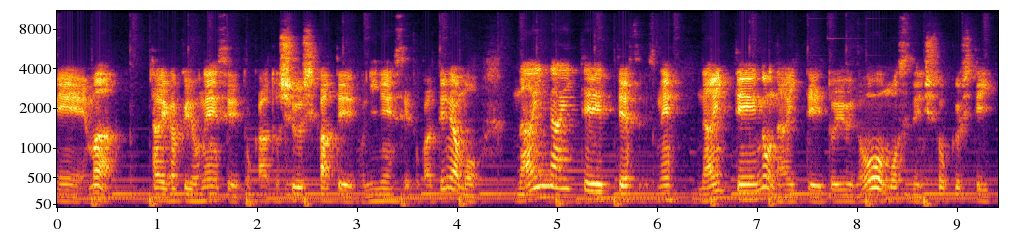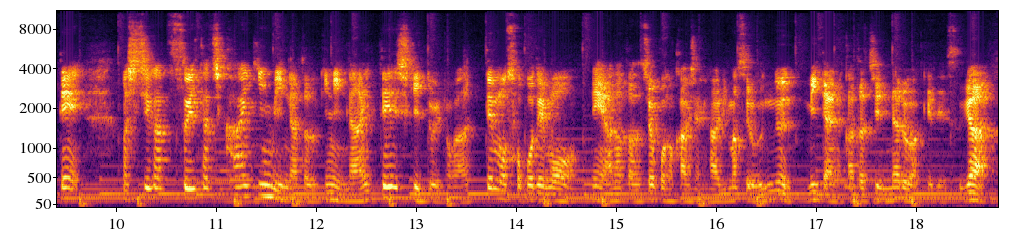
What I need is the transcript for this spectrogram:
えー、まあ大学4年生とか、あと修士課程の2年生とかっていうのはもう内内定ってやつですね。内定の内定というのをもうすでに取得していて、ま7月1日解禁日になった時に内定式というのがあって、もそこでもうね、あなたたちはこの会社に入りますよ、うんぬんみたいな形になるわけですが、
